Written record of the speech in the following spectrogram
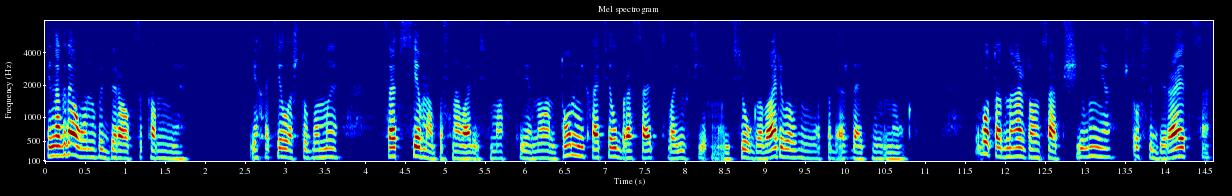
Иногда он выбирался ко мне. Я хотела, чтобы мы совсем обосновались в Москве, но Антон не хотел бросать свою фирму и все уговаривал меня подождать немного. И вот однажды он сообщил мне, что собирается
